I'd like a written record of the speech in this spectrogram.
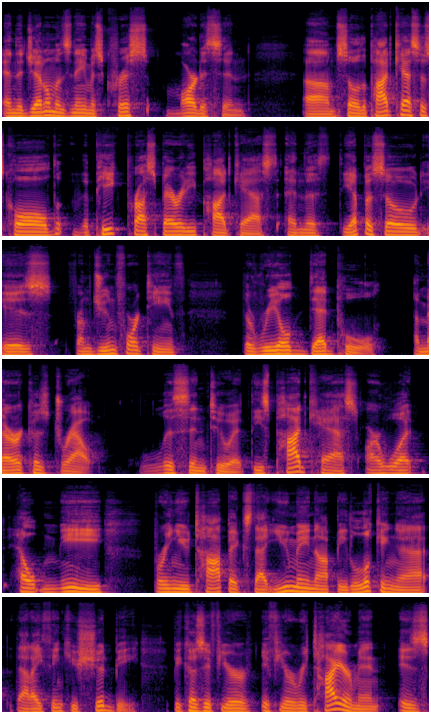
and the gentleman's name is Chris Martenson. Um, so the podcast is called the Peak Prosperity Podcast, and the the episode is from June fourteenth. The Real Deadpool, America's Drought. Listen to it. These podcasts are what help me bring you topics that you may not be looking at that I think you should be. Because if your if your retirement is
